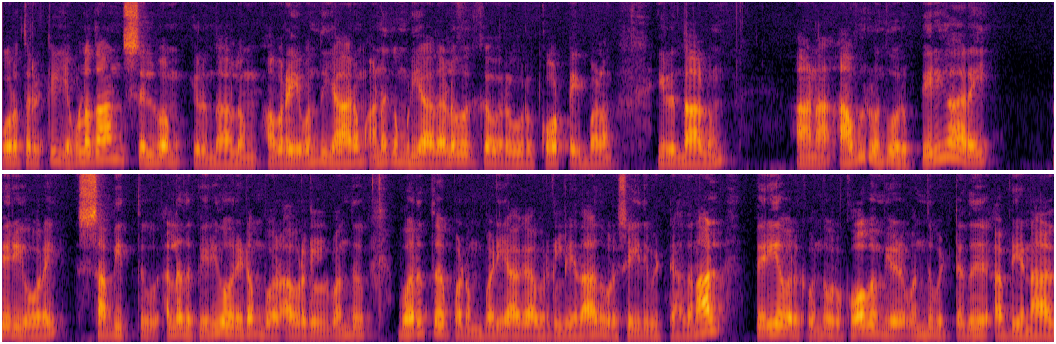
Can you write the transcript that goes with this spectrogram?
ஒருத்தருக்கு எவ்வளோதான் செல்வம் இருந்தாலும் அவரை வந்து யாரும் அணுக முடியாத அளவுக்கு அவர் ஒரு கோட்டை பலம் இருந்தாலும் ஆனால் அவர் வந்து ஒரு பெரியாரை பெரியோரை சபித்து அல்லது பெரியோரிடம் அவர்கள் வந்து வருத்தப்படும்படியாக அவர்கள் ஏதாவது ஒரு செய்துவிட்டு அதனால் பெரியவருக்கு வந்து ஒரு கோபம் வந்துவிட்டது வந்து விட்டது அப்படின்னால்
